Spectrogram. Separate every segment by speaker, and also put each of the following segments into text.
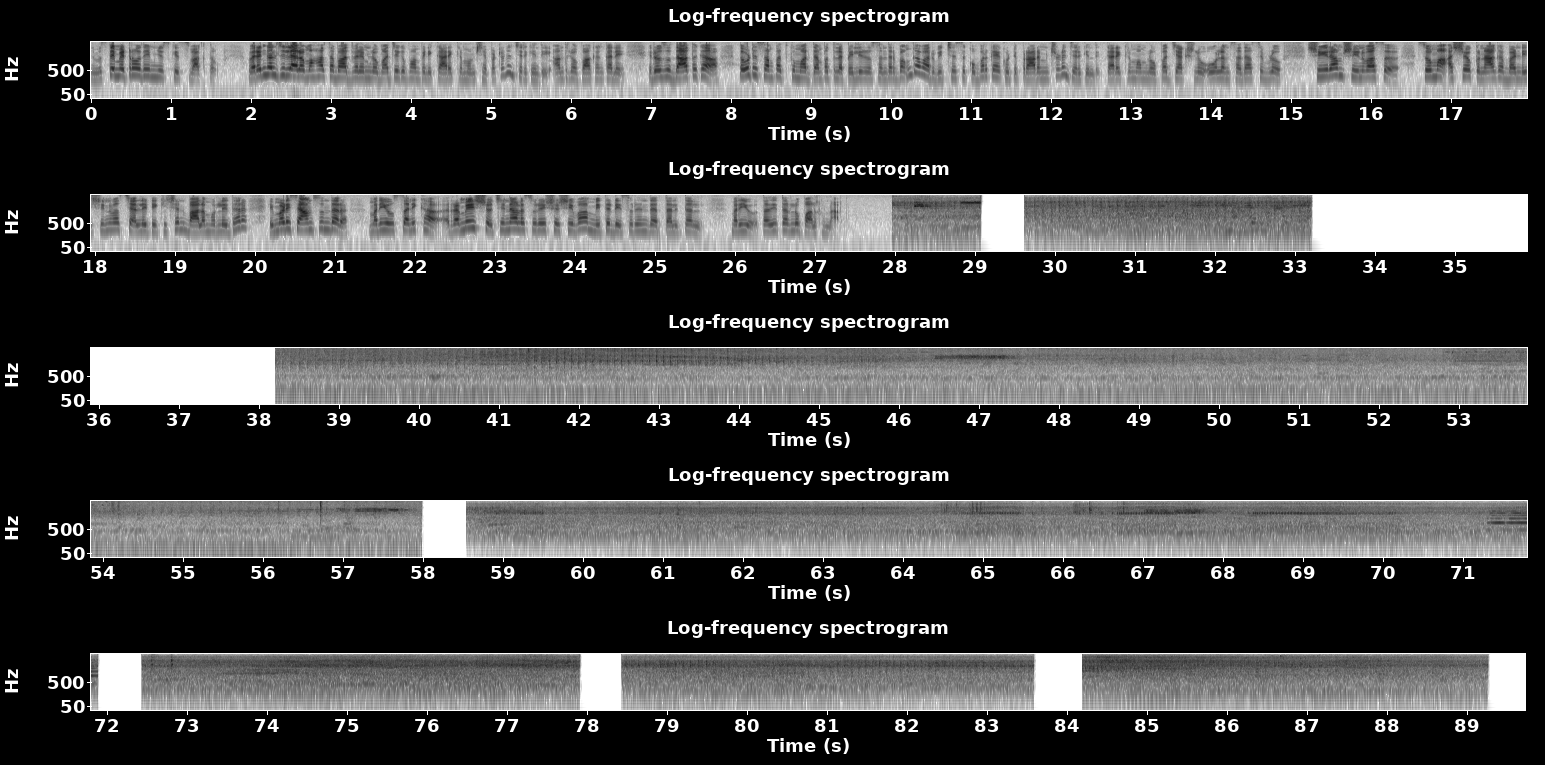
Speaker 1: నమస్తే మెట్రో ఉదయం న్యూస్కి స్వాగతం. వరంగల్ జిల్లాలో మహాసభ ఆధ్వర్యంలో మజ్జిగ పంపిణీ కార్యక్రమం చేపట్టడం జరిగింది. అందులో భాగంగానే ఈరోజు దాతగా తోట సంపత్ కుమార్ దంపతుల పెళ్ళి రోజు సందర్భంగా వారు విచ్చేసి కొబ్బరికాయ కొట్టి ప్రారంభించడం జరిగింది. కార్యక్రమంలో ఉపాధ్యక్షులు ఓలం సదాశివుడు శ్రీరామ్ శ్రీనివాస్ సోమ అశోక్ నాగ బండి శ్రీనివాస్ చల్లెటి కిషన్ బాలమురళీధర్ ఇమ్మడి శ్యామ్ సుందర్ మరియు సనిఖ రమేష్ చిన్నాల సురేష్ శివ మితిడి సురేందర్ తదితరులు మరియు తదితరులు పాల్గొన్నారు.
